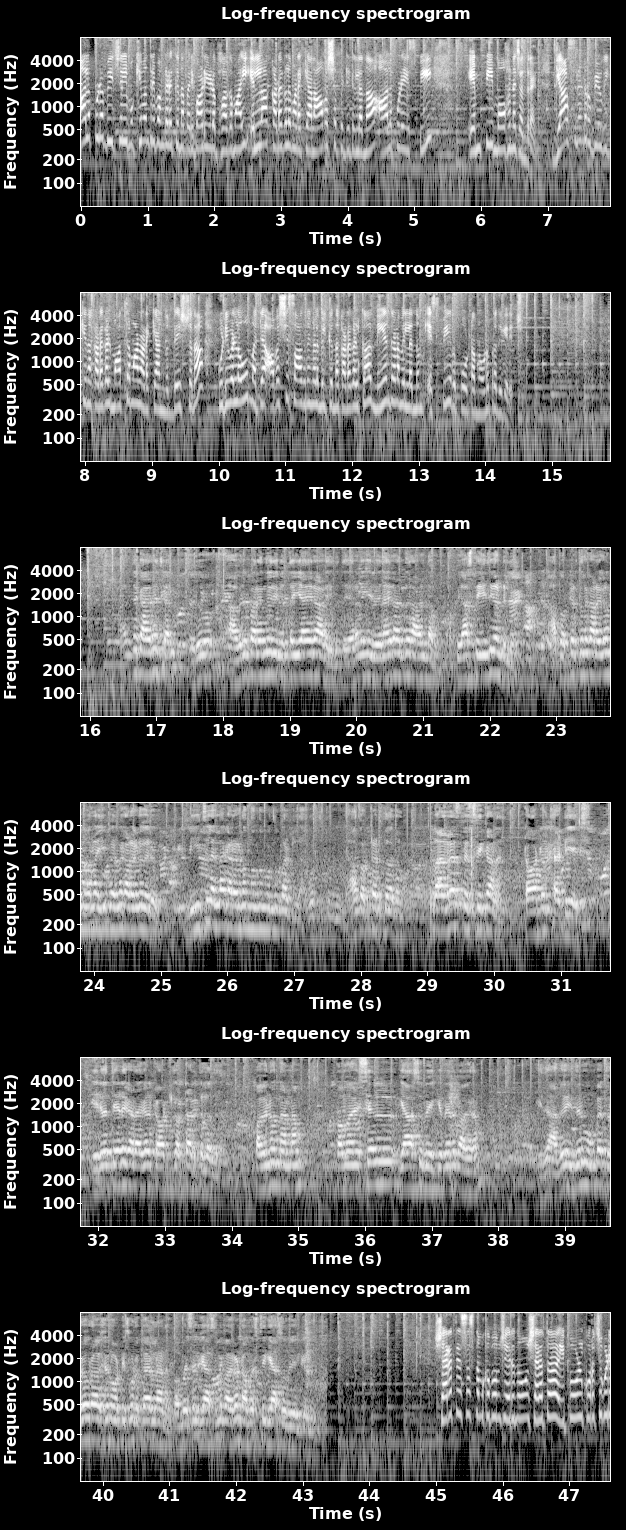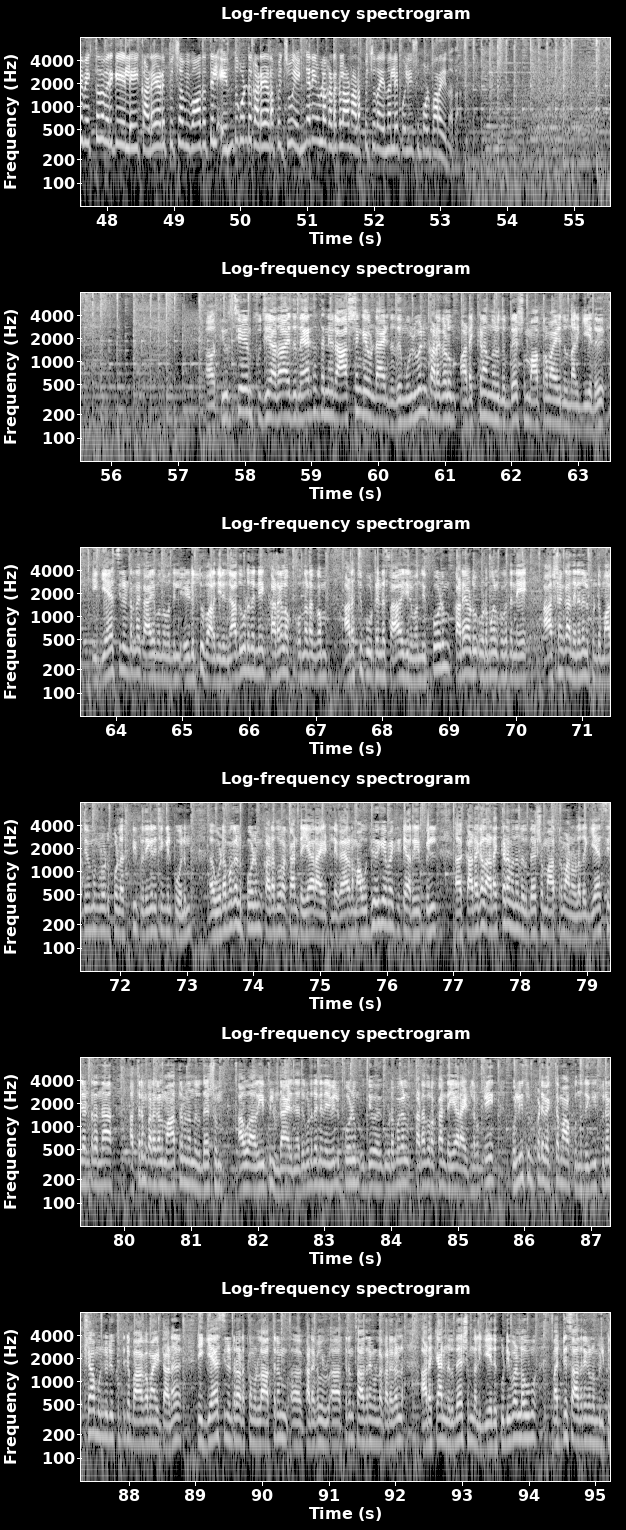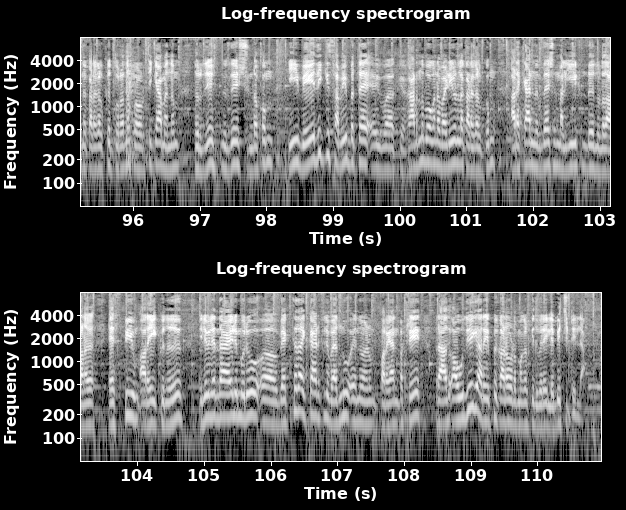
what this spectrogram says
ആലപ്പുഴ ബീച്ചിൽ മുഖ്യമന്ത്രി പങ്കെടുക്കുന്ന പരിപാടിയുടെ ഭാഗമായി എല്ലാ കടകളും അടയ്ക്കാൻ ആവശ്യപ്പെട്ടിട്ടില്ലെന്ന് Alappuzha S P M P Mohanachandran. Gas cylinder ഉപയോഗിക്കുന്ന കടകൾ മാത്രമാണ് അടയ്ക്കാൻ നിർദ്ദേശിച്ചത്. കുടിവെള്ളവും മറ്റ് അവശ്യ സാധനങ്ങളും വിൽക്കുന്ന കടകൾക്ക് നിയന്ത്രണമില്ലെന്നും എസ് പി റിപ്പോർട്ടറിനോട് പ്രതികരിച്ചു. അതിന്റെ കാര്യം വെച്ചാൽ ഒരു അവർ പറയുന്ന ഒരു ഇരുപത്തയ്യായിരം ആൾ ഇരുപത്തയ്യായിരം അല്ലെങ്കിൽ ഇരുപതിനായിരം അടുത്ത ആളുണ്ടാവും അപ്പോൾ ആ സ്റ്റേജ് കണ്ടില്ലേ? ആ തൊട്ടടുത്തുള്ള കടകൾ എന്ന് പറഞ്ഞാൽ ഈ വരുന്ന കടകൾ വരും. ബീച്ചിൽ എല്ലാ കടകളൊന്നും ഒന്നും ഒന്നും പാടില്ല കൊടുത്തിട്ടൊന്നുമില്ല. ആ തൊട്ടടുത്ത് വളരെ സ്പെസിഫിക് ആണ് ടോട്ടൽ തേർട്ടി എയ്റ്റ് ഇരുപത്തിയേഴ് കടകൾ ടോട്ടൽ തൊട്ടടുത്തുള്ളത്. പതിനൊന്നെണ്ണം കൊമേഴ്ഷ്യൽ ഗ്യാസ് ഉപയോഗിക്കുന്നതിന് പകരം. ഇത് അത് ഇതിനു മുമ്പ് എത്രയോ പ്രാവശ്യം നോട്ടീസ് കൊടുക്കാറുള്ളതാണ്. കൊമേഴ്ഷ്യൽ ഗ്യാസിന് പകരം ഡൊമസ്റ്റിക് ഗ്യാസ് ഉപയോഗിക്കുന്നു. ശരത് എസ് എസ് നമുക്കൊപ്പം ചേരുന്നു. ശരത് ഇപ്പോൾ കുറച്ചുകൂടി വ്യക്തത വരികയില്ലേ? ഈ കടയടപ്പിച്ച വിവാദത്തിൽ എന്തുകൊണ്ട് കടയടപ്പിച്ചു? എങ്ങനെയുള്ള കടകളാണ് അടപ്പിച്ചത് എന്നല്ലേ പോലീസ് ഇപ്പോൾ പറയുന്നത്? തീർച്ചയായും സുജി അതായത് നേരത്തെ തന്നെ ഒരു ആശങ്കയുണ്ടായിരുന്നത് മുഴുവൻ കടകളും അടയ്ക്കണം എന്നൊരു നിർദ്ദേശം മാത്രമായിരുന്നു നൽകിയത് ഈ ഗ്യാസ് സിലിണ്ടറിന്റെ കാര്യമൊന്നും അതിൽ എടുത്തു പറഞ്ഞിരുന്നില്ല. അതുകൊണ്ട് തന്നെ കടകളൊക്കെ ഒന്നടങ്കം അടച്ചുപൂട്ടേണ്ട സാഹചര്യം വന്നു. ഇപ്പോഴും കട ഉടമകൾക്കൊക്കെ തന്നെ ആശങ്ക നിലനിൽക്കുന്നുണ്ട് മാധ്യമങ്ങളോട് ഇപ്പോൾ എസ് പി പ്രതികരിച്ചെങ്കിൽ പോലും ഉടമകൾ ഇപ്പോഴും കട തുറക്കാൻ തയ്യാറായിട്ടില്ല. കാരണം ഔദ്യോഗികമായി കിട്ടിയ അറിയിപ്പിൽ കടകൾ അടയ്ക്കണമെന്ന നിർദ്ദേശം മാത്രമാണുള്ളത്. ഗ്യാസ് സിലിണ്ടർ എന്ന അത്തരം കടകൾ മാത്രമെന്ന നിർദ്ദേശം ആ അറിയിപ്പിൽ ഉണ്ടായിരുന്നു അതുകൊണ്ട് തന്നെ നിലവിൽ ഇപ്പോഴും ഉടമകൾ കട തുറക്കാൻ തയ്യാറായിട്ടില്ല. പക്ഷേ പോലീസ് ഉൾപ്പെടെ വ്യക്തമാക്കുന്നത് ഈ സുരക്ഷാ മുന്നൊരുക്കത്തിന്റെ ഭാഗമായിട്ടാണ് ഈ ഗ്യാസ് സിലിണ്ടർ അടക്കമുള്ള അത്തരം കടകൾ അത്തരം സാധനങ്ങളുള്ള കടകൾ അടയ്ക്കാൻ നിർദ്ദേശം നൽകിയത്. കുടിവെള്ളവും മറ്റ് സാധനങ്ങളും വിൽക്കുന്ന കടകൾക്ക് തുറന്ന് പ്രവർത്തിക്കാമെന്നും നിർദ്ദേശ- നിർദ്ദേശിച്ചിട്ടുണ്ട്. ഒപ്പം ഈ വേദിക്ക് സമീപത്തെ കടന്നുപോകുന്ന പോകുന്ന വഴിയുള്ള കടകൾക്കും അടയ്ക്കാൻ നിർദ്ദേശം നൽകിയിട്ടുണ്ട് എന്നുള്ളതാണ് എസ് പിയും അറിയിക്കുന്നത്. നിലവിൽ എന്തായാലും ഒരു വ്യക്തത ഇക്കാര്യത്തിൽ വന്നു എന്ന് വേണം പറയാൻ. പക്ഷേ ഔദ്യോഗിക അറിയിപ്പ് കട ഉടമകൾക്ക് ഇതുവരെ ലഭിച്ചിട്ടില്ല.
